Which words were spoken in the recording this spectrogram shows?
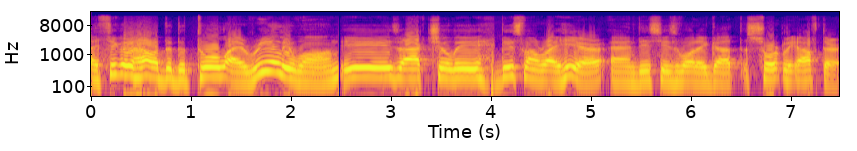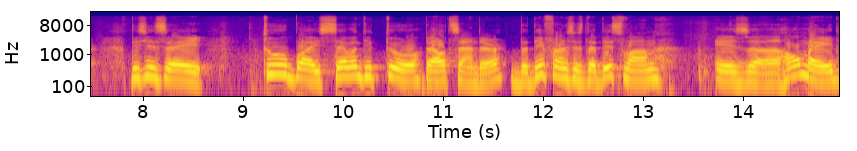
I figured out that the tool I really want is actually this one right here, and this is what I got shortly after. This is a 2 by 72 belt sander. The difference is that this one is uh, homemade.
